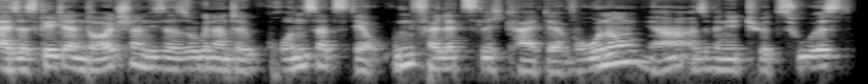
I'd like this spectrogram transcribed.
Also es gilt ja in Deutschland dieser sogenannte Grundsatz der Unverletzlichkeit der Wohnung. Ja, also wenn die Tür zu ist,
